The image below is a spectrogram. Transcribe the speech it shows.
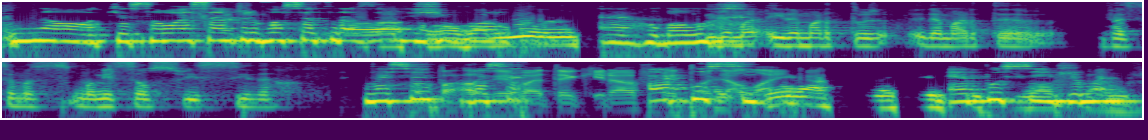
que- Não, a questão é sempre você trazer Ah, eles de volta. ouro. É, roubar o Ir a, Mar- ir a Marte, ir a Marte vai ser uma, uma missão suicida. Vai ser. Pá, vai alguém ser vai ter que ir à frente olhar possível. lá. É possível, mas-.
